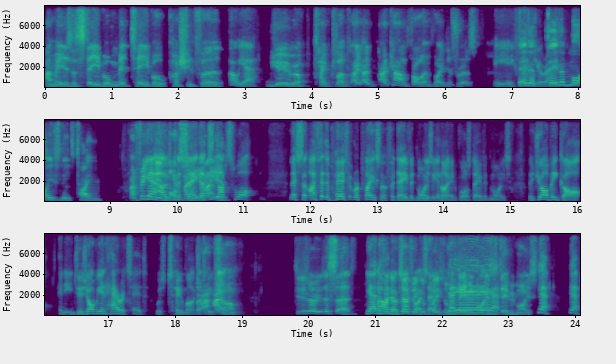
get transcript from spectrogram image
and made us a stable, mid-table, pushing for Oh yeah. Europe type clubs. I I, I can't follow him for what he did for us. He, he flipped you David. David Moyes needs time. I think yeah, he I was going to say that's United. that's what. Listen, I think the perfect replacement for David Moyes at United was David Moyes. The job he got and he, the job he inherited was too much But too hang soon. on. Did you know what you just said? Yeah, no, I, think know the exactly what I perfect said. replacement Yeah, for yeah, David yeah, Moyes yeah, is David Moyes. yeah, yeah.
